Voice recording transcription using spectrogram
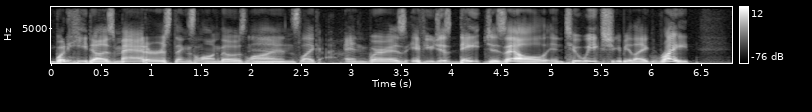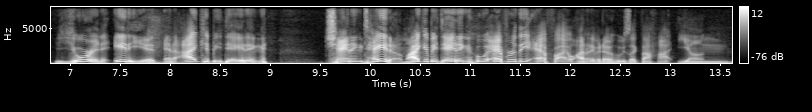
what he does matters, things along those lines. Like, and whereas if you just date Gisele in two weeks, she could be like, right, you're an idiot, and I could be dating Channing Tatum. I could be dating whoever the f I. I don't even know who's like the hot young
